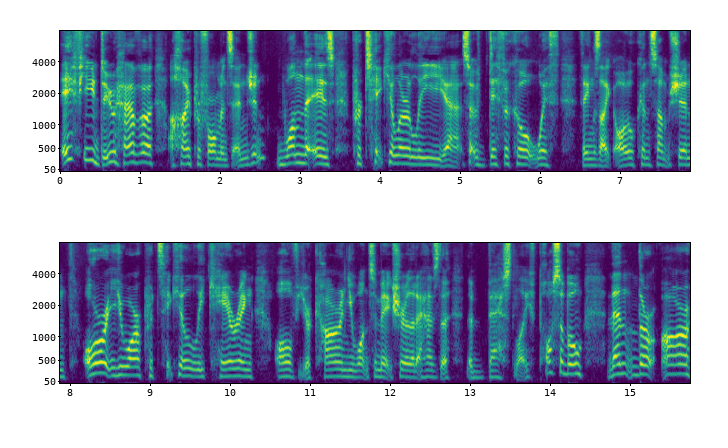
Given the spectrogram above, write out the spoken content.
If you do have a, a high performance engine, one that is particularly uh, sort of difficult with things like oil consumption, or you are particularly caring of your car and you want to make sure that it has the, the best life possible, then there are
